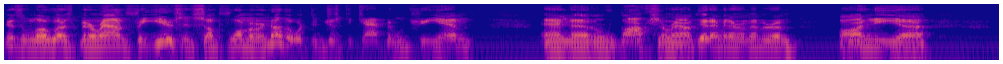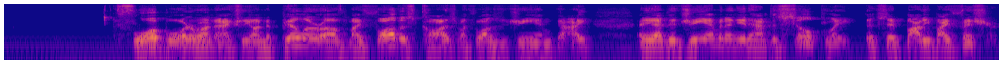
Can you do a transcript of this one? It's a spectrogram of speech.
It's a logo that's been around for years in some form or another with the, just the capital GM and uh, the little box around it. I mean, I remember them on the uh, floorboard or on actually on the pillar of my father's cars. My father's a GM guy. And you had the GM, and then you'd have the sill plate that said body by Fisher.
